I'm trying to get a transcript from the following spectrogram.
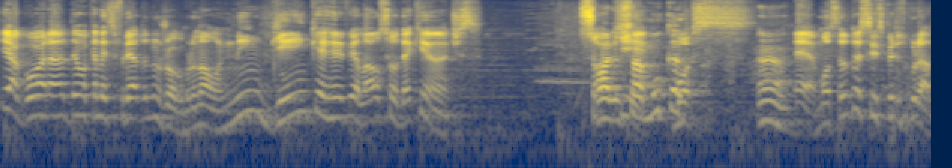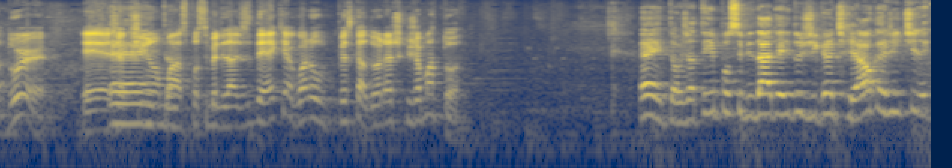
E agora deu aquela esfriada no jogo, Brunão. Ninguém quer revelar o seu deck antes. Só Olha, que, o Samuka... Ah. É, mostrando esse Espírito Curador, é, já é, tinha então... umas possibilidades de deck e agora o Pescador acho que já matou. É, então, já tem possibilidade aí do Gigante Real, que a gente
